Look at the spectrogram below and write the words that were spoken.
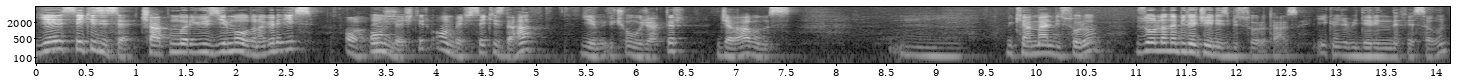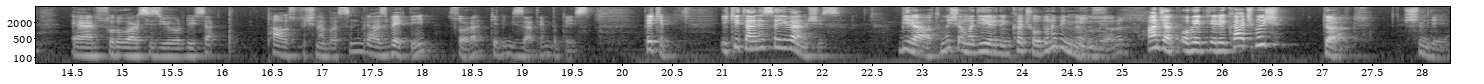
y 8 ise çarpımları 120 olduğuna göre x 15. 15'tir. 15 8 daha 23 olacaktır cevabımız. Hmm, mükemmel bir soru. Zorlanabileceğiniz bir soru tarzı. İlk önce bir derin nefes alın. Eğer soru var sizi yorduysa pause tuşuna basın. Biraz bekleyin. Sonra gelin biz zaten buradayız. Peki. iki tane sayı vermişiz. Biri 60 ama diğerinin kaç olduğunu bilmiyoruz. Bilmiyoruz. Ancak OBEP'leri kaçmış? 4. Şimdi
